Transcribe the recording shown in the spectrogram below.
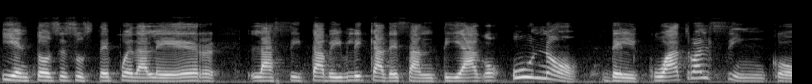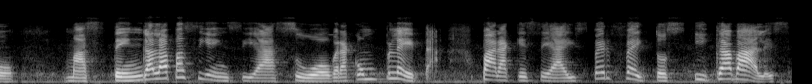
Y entonces usted pueda leer la cita bíblica de Santiago 1, del 4 al 5. Mas tenga la paciencia su obra completa para que seáis perfectos y cabales,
